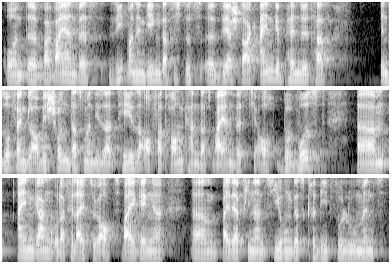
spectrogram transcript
Und äh, bei Wire Invest sieht man hingegen, dass sich das äh, sehr stark eingependelt hat. Insofern glaube ich schon, dass man dieser These auch vertrauen kann, dass Wire Invest hier auch bewusst ähm, Eingang oder vielleicht sogar auch zwei Gänge ähm, bei der Finanzierung des Kreditvolumens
